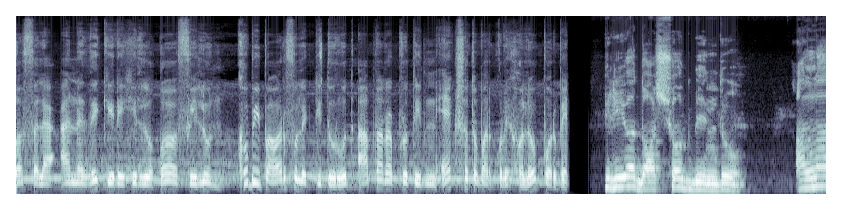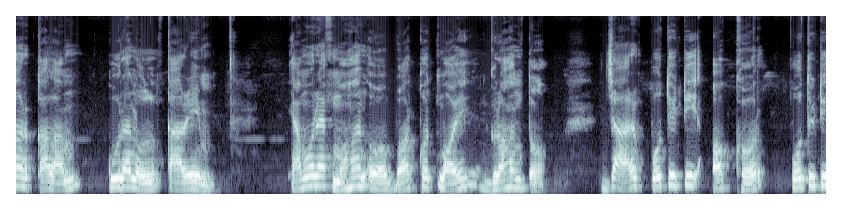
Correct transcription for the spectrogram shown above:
গাফালা আন যিকরিহিল গাফিলুন। খুবই পাওয়ারফুল একটি দুরুদ, আপনারা প্রতিদিন এক শতবার করে হলেও পড়বেন। প্রিয় দর্শক বিন্দু আল্লাহর কালাম কুরআনুল কারিম। এমন এক মহান ও বরকতময় গ্রন্থ, যার প্রতিটি অক্ষর, প্রতিটি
